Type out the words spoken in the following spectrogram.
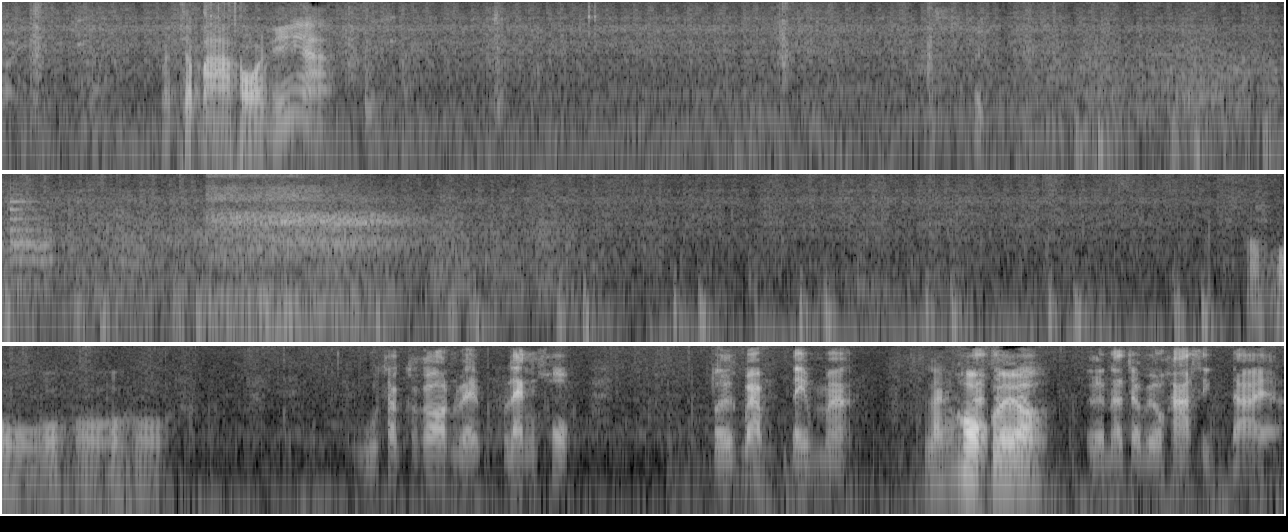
ต่อย มันจะมาป่าวะเนี่ยเฮ้ยโอ้โห โอ้โห โอ้โหโอ้ถ้าก้อนเว็บแรงหกเปิร์กแบบเต็มอะแรงหกเลยเหรอ เออ น่าจะเวลห้าสิบได้อะ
